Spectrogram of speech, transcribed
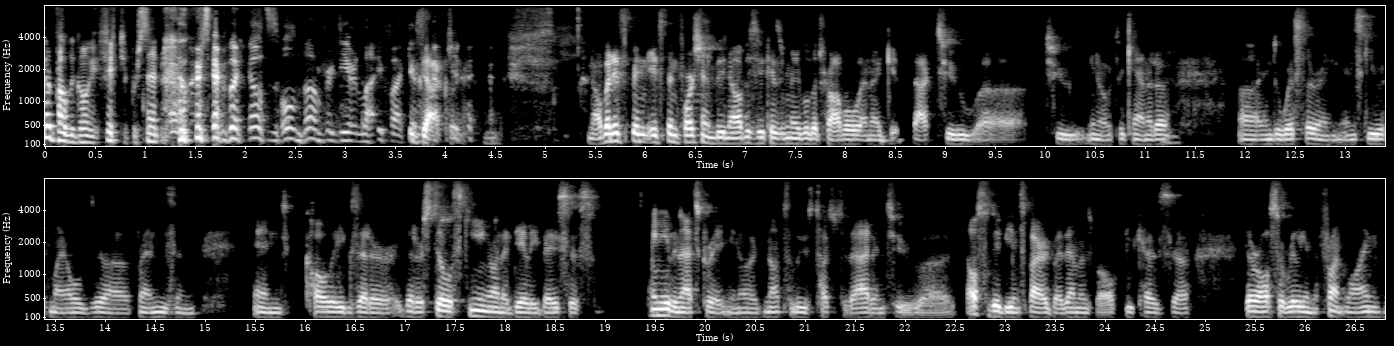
they're probably going at 50 percent whereas everybody else is holding on for dear life I can exactly imagine. no but it's been it's been fortunate you know obviously because i'm able to travel and i get back to uh to you know to canada mm-hmm. uh into whistler and, and ski with my old uh, friends and and colleagues that are that are still skiing on a daily basis and even that's great, you know, not to lose touch to that and to uh, also to be inspired by them as well, because uh, they're also really in the front line.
